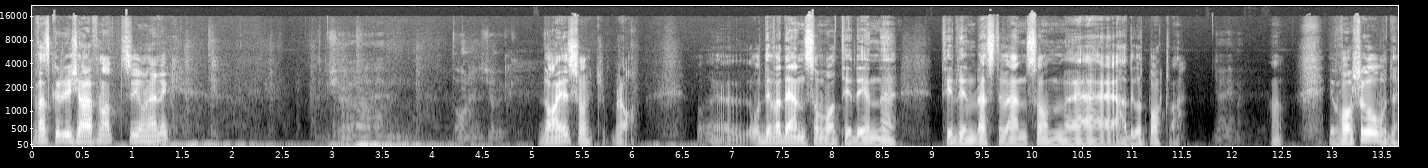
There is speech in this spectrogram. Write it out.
Vad skulle du köra för något, Jon Henrik? Köra Daniels jojk, bra. Eh, Och det var den som var till din, eh, till din bäste vän som eh, hade gått bort va? Ja. Ja, varsågod.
